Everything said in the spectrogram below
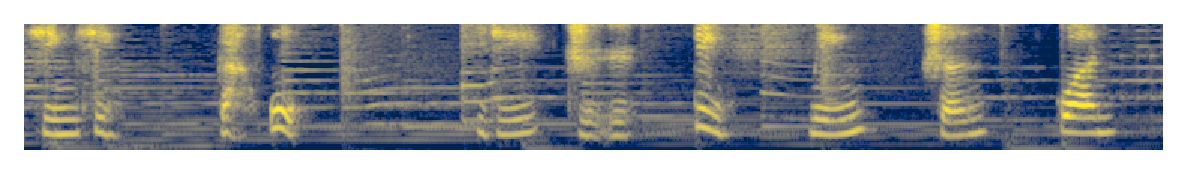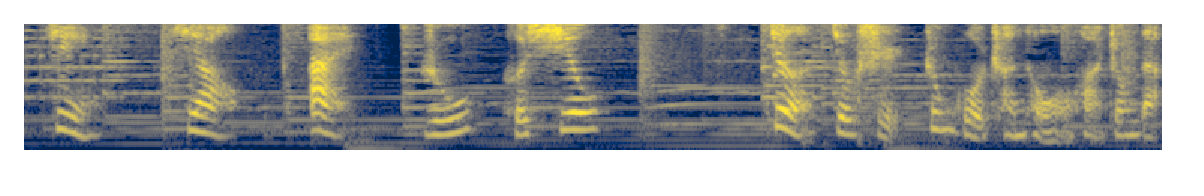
心性、感悟，以及止、定、明、神、观、静、孝、爱、儒和修，这就是中国传统文化中的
